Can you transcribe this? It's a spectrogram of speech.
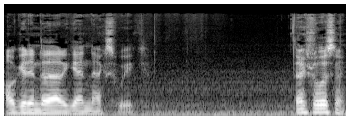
I'll get into that again next week. Thanks for listening.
